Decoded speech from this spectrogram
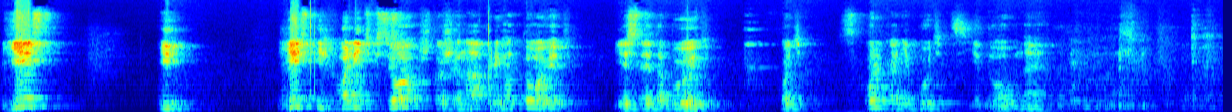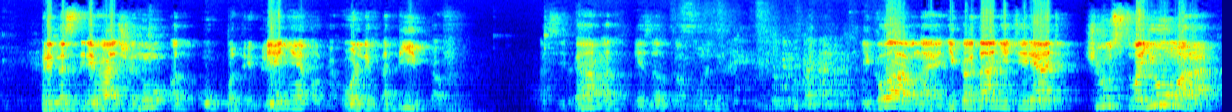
Есть и, есть и хвалить все, что жена приготовит, если это будет хоть сколько-нибудь съедобное. Предостерегать жену от употребления алкогольных напитков, а себя от безалкогольных. И главное, никогда не терять чувство юмора.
